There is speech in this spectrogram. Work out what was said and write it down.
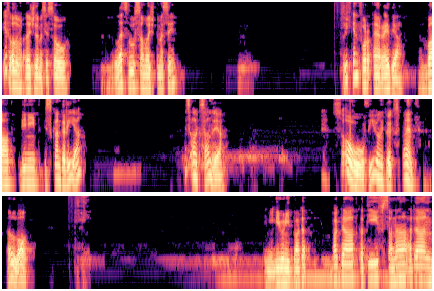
We have a lot of legitimacy, so let's lose some legitimacy. We can for Arabia, but we need Iskandaria. It's Alexandria. So we will need to expand a lot. We will need Baghdad, Qatif, Sana'a, Adan,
